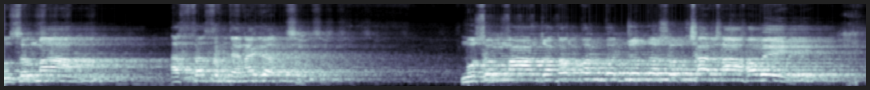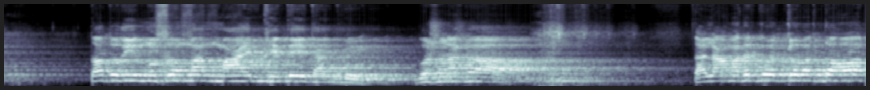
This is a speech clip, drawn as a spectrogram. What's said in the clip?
মুসলমান আস্তে আস্তে তেনাই যাচ্ছে। মুসলমান যতক্ষণ পর্যন্ত সোচ্চার না হবে ততদিন মুসলমান মায়ের খেতেই থাকবে। ঘোষণা কর। তাহলে আমাদেরকে ঐক্যবদ্ধ হওয়ার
